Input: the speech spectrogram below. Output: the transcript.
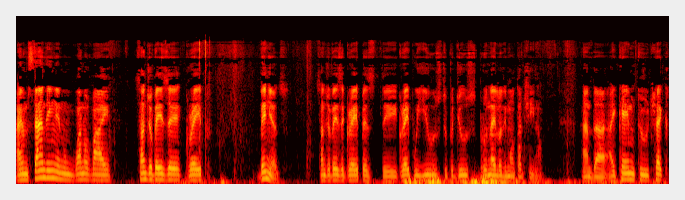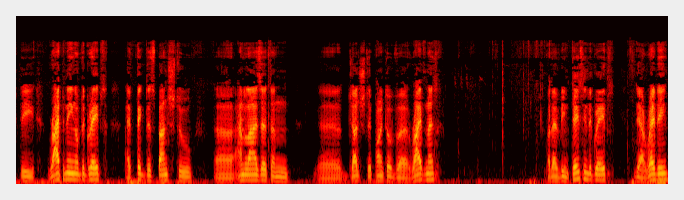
I am standing in one of my Sangiovese grape vineyards. Sangiovese grape is the grape we use to produce Brunello di Montalcino. And uh, I came to check the ripening of the grapes. I picked this bunch to uh, analyze it and uh, judge the point of uh, ripeness. But I've been tasting the grapes. They are ready.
